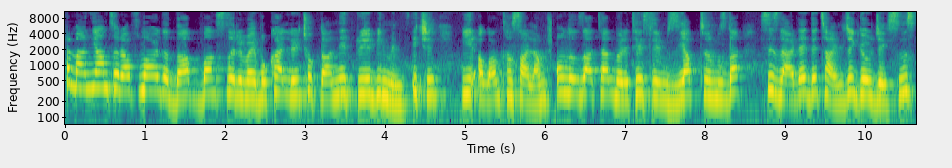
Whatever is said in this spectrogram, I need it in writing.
Hemen yan taraflarda da basları ve vokalleri çok daha net duyabilmeniz için bir alan tasarlanmış. Onu da zaten böyle testlerimizi yaptığımızda sizler de detaylıca göreceksiniz.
